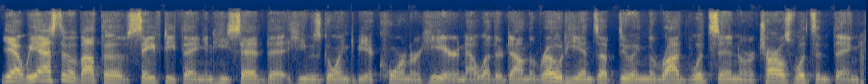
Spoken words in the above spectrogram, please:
Yeah, we asked him about the safety thing, and he said that he was going to be a corner here. Now, whether down the road he ends up doing the Rod Woodson or Charles Woodson thing mm.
